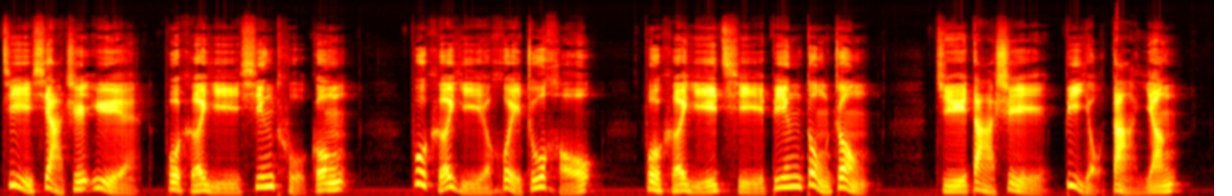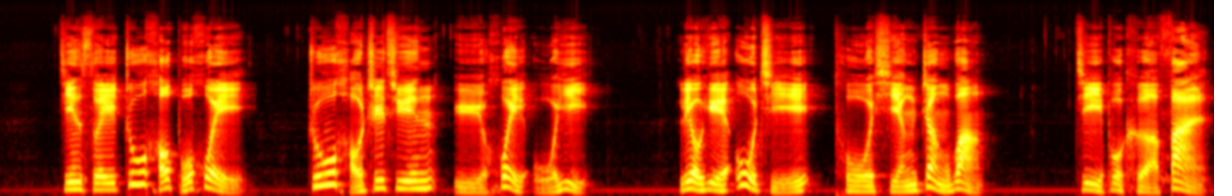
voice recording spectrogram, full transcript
季夏之月，不可以兴土工，不可以会诸侯，不可以起兵动众。举大事，必有大殃。今虽诸侯不会，诸侯之君与会无益。六月戊己，土行正旺。既不可犯，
